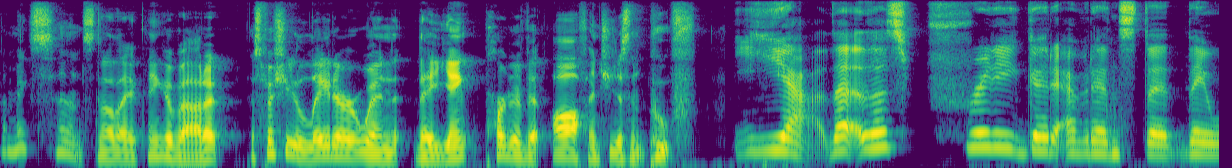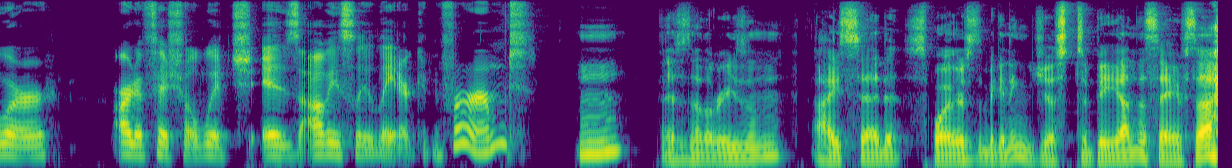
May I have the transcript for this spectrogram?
that makes sense now that I think about it. Especially later when they yank part of it off and she doesn't poof. Yeah, that that's pretty good evidence that they were artificial, which is obviously later confirmed. Hmm. That's another reason I said spoilers at the beginning just to be on the safe side.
